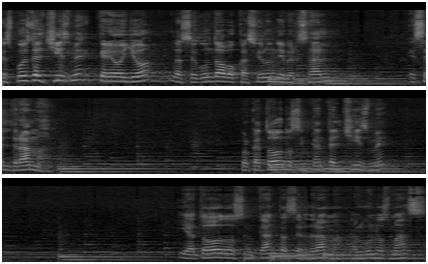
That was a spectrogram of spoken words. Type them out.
Después del chisme, creo yo, la segunda vocación universal es el drama. Porque a todos nos encanta el chisme y a todos nos encanta hacer drama, algunos más.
